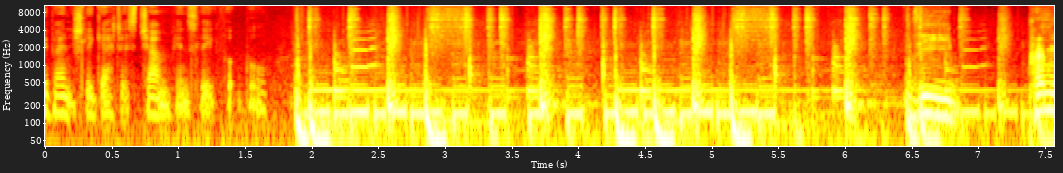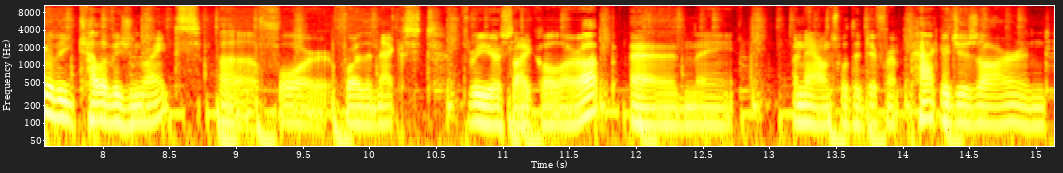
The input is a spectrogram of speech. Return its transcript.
eventually get us Champions League football. the Premier League television rights uh, for for the next three year cycle are up, and they announce what the different packages are, and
